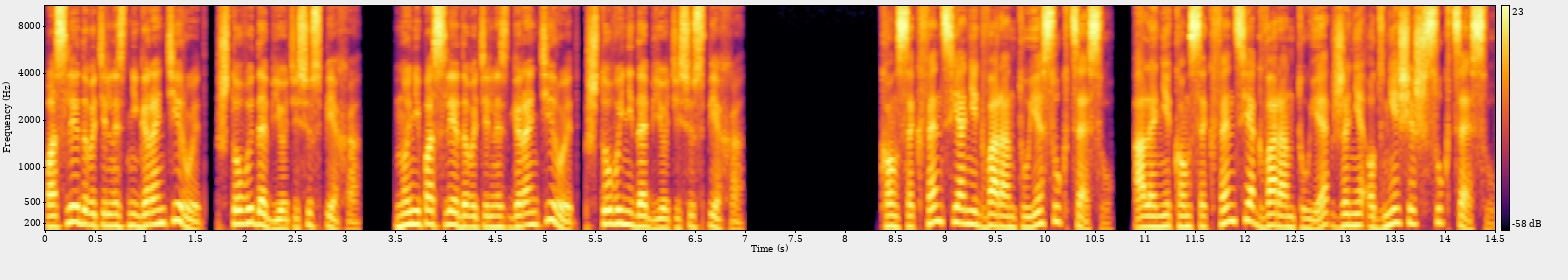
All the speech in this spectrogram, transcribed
Последовательность не гарантирует, что вы добьетесь успеха. Но непоследовательность гарантирует, что вы не добьетесь успеха. Konsekwencja nie gwarantuje sukcesu. Ale niekonsekwencja gwarantuje, że nie odniesiesz sukcesu.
